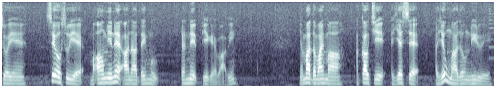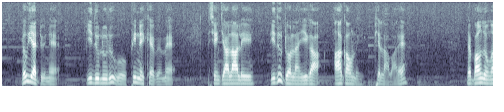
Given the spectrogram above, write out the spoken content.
ဆိုရင်စစ်အုပ်စုရဲ့မအောင်မြင်တဲ့အာဏာသိမ်းမှုတစ်နှစ်ပြည့်ခဲ့ပါပြီမြမသမိုင်းမှာအကောက်ကျစ်အရက်ဆက်အယုတ်မာဆုံးနှီးတွေလောက်ရက်တွေနဲ့ပြည်သူလူထုကိုဖိနှိပ်ခဲ့ပေမဲ့အချိန်ကြာလာလေပြည်သူဒေါ်လန်ရေးကအားကောင်းလေဖြစ်လာပါတယ်ဘက်ပေါင်းစုံက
